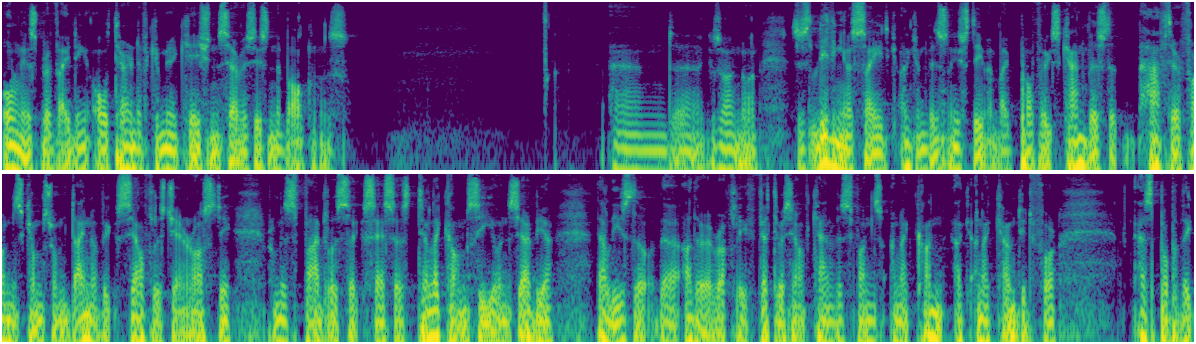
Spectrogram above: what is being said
only as providing alternative communication services in the Balkans. And uh, goes on and on. It says, leaving aside unconvincing statement by Povic's Canvas that half their funds comes from Djinovic's selfless generosity from his fabulous success as telecom CEO in Serbia, that leaves the, the other roughly 50% of Canvas funds unaccount, unaccounted for as Popovic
